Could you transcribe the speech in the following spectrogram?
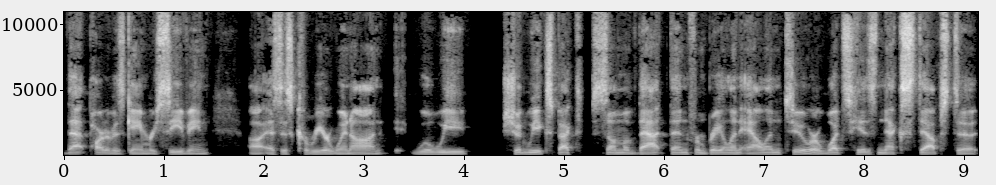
that part of his game receiving uh, as his career went on. Will we should we expect some of that then from Braylon Allen too, or what's his next steps to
